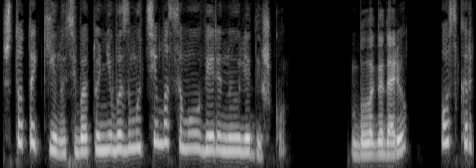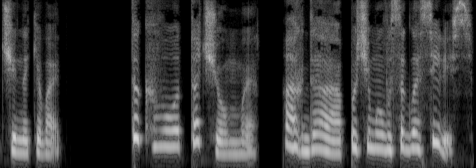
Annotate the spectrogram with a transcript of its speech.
что-то кинуть в эту невозмутимо самоуверенную ледышку. «Благодарю», — Оскар чинно кивает. «Так вот, о чем мы? Ах да, почему вы согласились?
